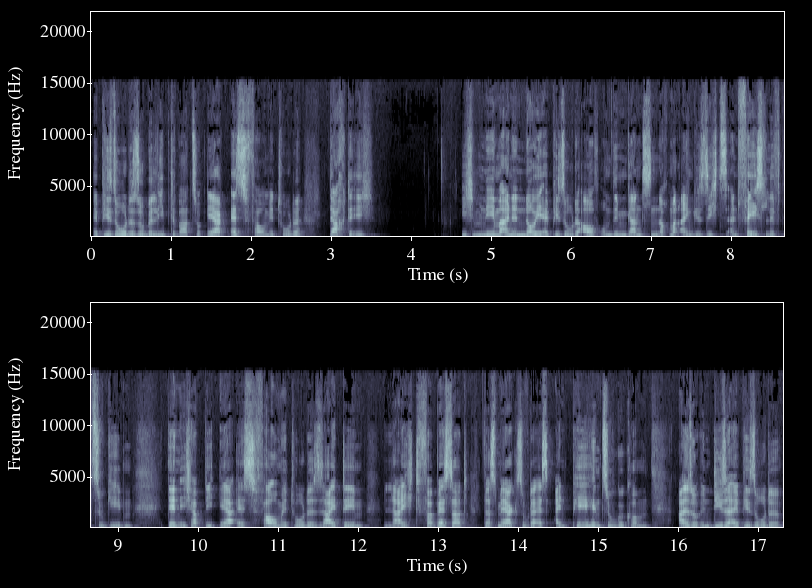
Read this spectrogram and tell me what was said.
Episode so beliebt war zur RSV-Methode, dachte ich, ich nehme eine neue Episode auf, um dem Ganzen nochmal ein Gesichts-, ein Facelift zu geben, denn ich habe die RSV-Methode seitdem leicht verbessert. Das merkst du, da ist ein P hinzugekommen. Also in dieser Episode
